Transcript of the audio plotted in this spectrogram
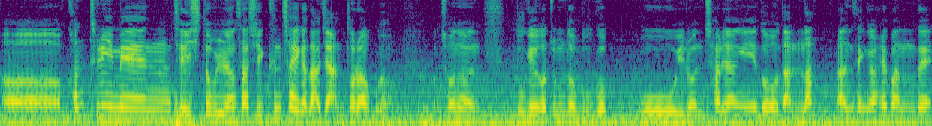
어, 컨트리맨 JCW랑 사실 큰 차이가 나지 않더라고요 저는 무게가 좀 더 무겁고 이런 차량이 더 낫나? 라는 생각을 해봤는데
